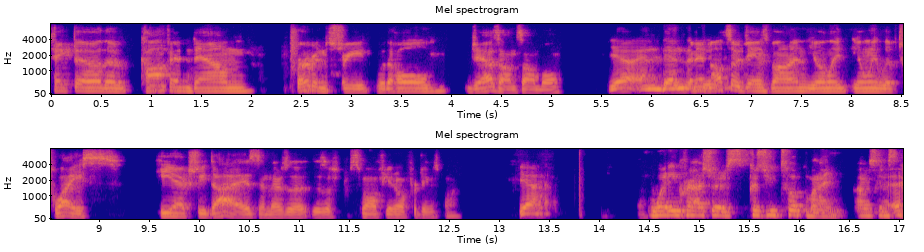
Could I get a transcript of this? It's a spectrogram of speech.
take the the coffin down Bourbon Street with a whole jazz ensemble. Yeah, and then and then also James Bond. You only you only live twice. He actually dies, and there's a there's a small funeral for James Bond. Yeah, Wedding Crashers, because you took mine. I was going to say.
